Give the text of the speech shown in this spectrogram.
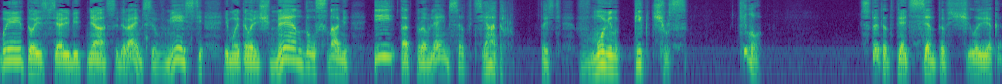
Мы, то есть вся ребятня, собираемся вместе, и мой товарищ Мендел с нами, и отправляемся в театр, то есть в Moving Pictures, кино. Стоит это пять центов с человека,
